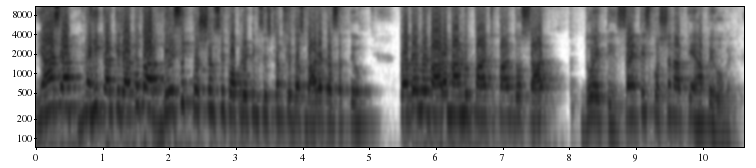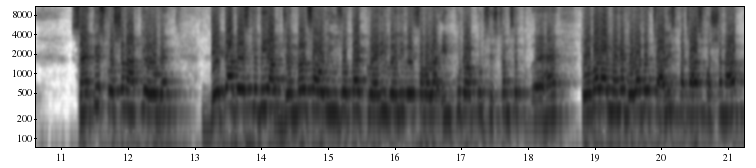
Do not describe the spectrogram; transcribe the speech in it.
यहाँ से आप नहीं करके जाते हो तो आप बेसिक क्वेश्चन सिर्फ़ ऑपरेटिंग सिस्टम के दस बारह कर सकते हो। तो अगर मैं 12 मान लू, पाँच पाँच, दो, सात दो एक तीन, सैंतीस क्वेश्चन आपके यहाँ पे हो गए। सैंतीस क्वेश्चन आपके हो गए। डेटाबेस के भी आप जनरल सा यूज़ होता है क्वेरी वैल्यू सब वाला इनपुट आउटपुट सिस्टम से है। तो ओवरऑल मैंने बोला था 40 50 क्वेश्चन आप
